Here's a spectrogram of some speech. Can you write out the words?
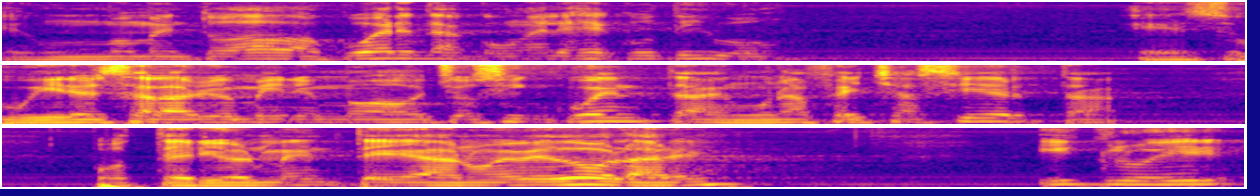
en un momento dado, acuerda con el Ejecutivo subir el salario mínimo a 8.50 en una fecha cierta, posteriormente a 9 dólares, incluir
